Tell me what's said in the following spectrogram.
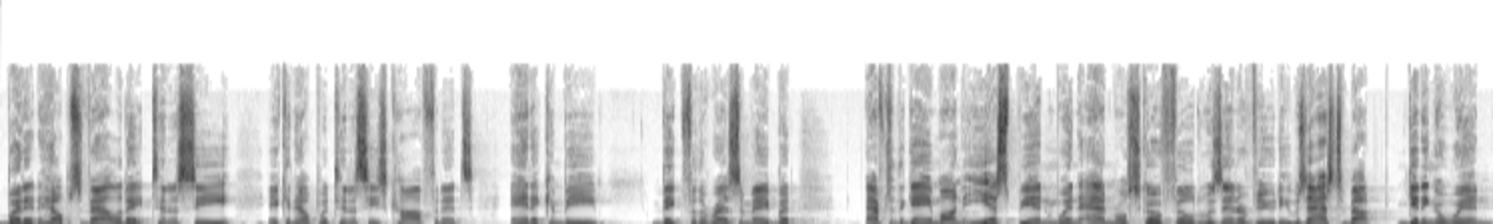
But it helps validate Tennessee. It can help with Tennessee's confidence, and it can be big for the resume. But after the game on ESPN, when Admiral Schofield was interviewed, he was asked about getting a win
